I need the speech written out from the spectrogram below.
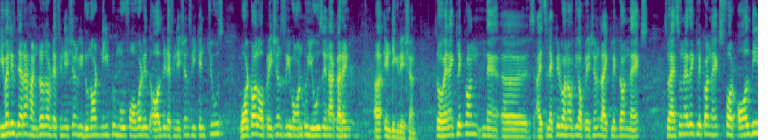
even if there are hundreds of definitions, we do not need to move forward with all the definitions. We can choose what all operations we want to use in our current uh, integration. So when I click on, uh, I selected one of the operations, I clicked on next. So as soon as I click on next, for all the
